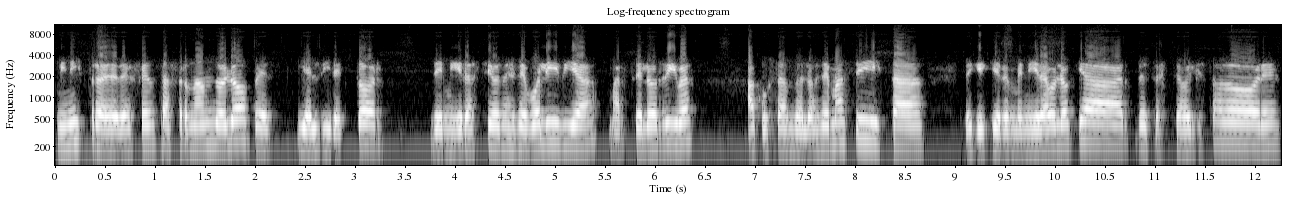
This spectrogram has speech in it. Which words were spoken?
ministro de Defensa Fernando López y el director de Migraciones de Bolivia, Marcelo Rivas, acusando a los demasistas de que quieren venir a bloquear, desestabilizadores,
